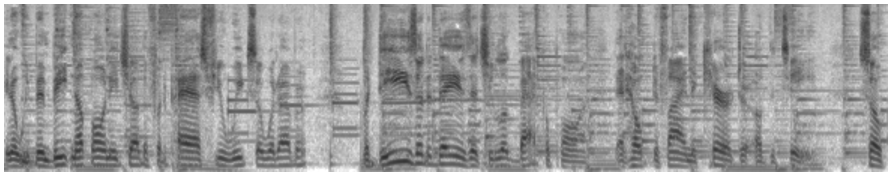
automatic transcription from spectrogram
you know, we've been beating up on each other for the past few weeks or whatever. But these are the days that you look back upon that help define the character of the team. So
